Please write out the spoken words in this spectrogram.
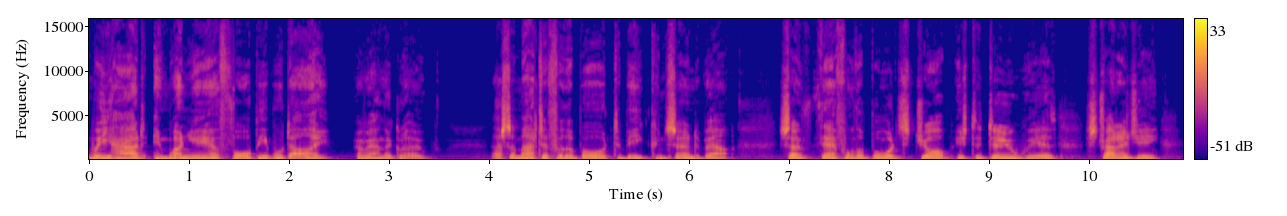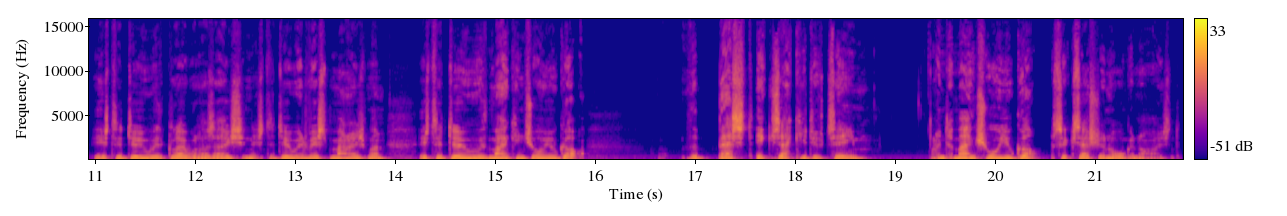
We had, in one year, four people die around the globe. That's a matter for the board to be concerned about. So, therefore, the board's job is to do with strategy, it's to do with globalization, it's to do with risk management, it's to do with making sure you've got the best executive team and to make sure you've got succession organised.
